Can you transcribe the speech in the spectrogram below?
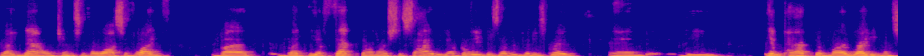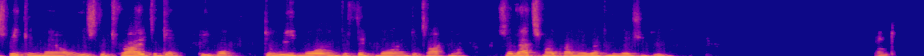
right now in terms of the loss of life. But but the effect on our society, I believe, is every bit as great. And the impact of my writing and speaking now is to try to get people to read more and to think more and to talk more. So that's my primary recommendation to you. Thank you.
